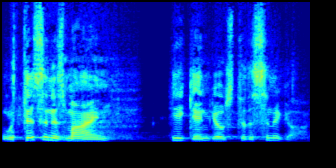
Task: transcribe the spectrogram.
with this in his mind, he again goes to the synagogue.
